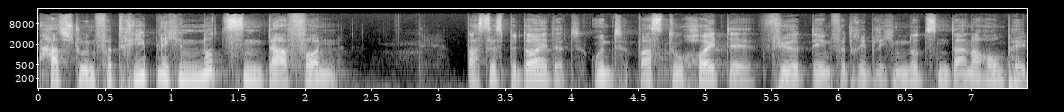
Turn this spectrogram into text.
hast du einen vertrieblichen Nutzen davon, was das bedeutet und was du heute für den vertrieblichen Nutzen deiner Homepage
